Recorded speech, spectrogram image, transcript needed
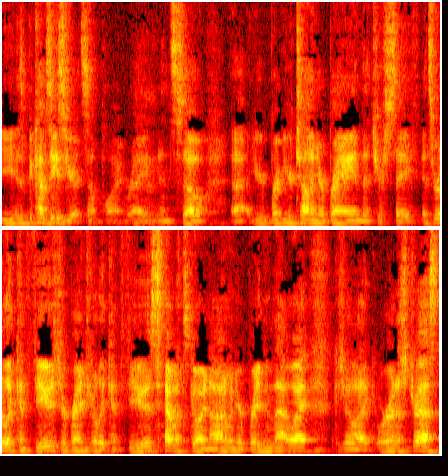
it becomes easier at some point right mm-hmm. and so uh, you're you're telling your brain that you're safe it's really confused your brain's really confused at what's going on when you're breathing that way because you're like we're in a stress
